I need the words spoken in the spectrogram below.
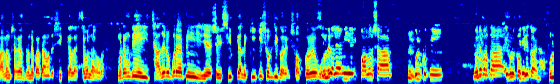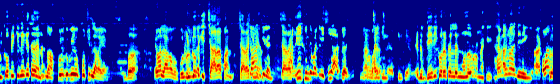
পালং শাক আর ধনে পাতা আমাদের শীতকাল আসছে। এবার লাগাবো। মোটামুটি এই ছাদের উপরে আপনি সেই শীতকালে কি কি সবজি করেন? সব করে শীতকালে আমি এই পালং শাক ফুলকপি ধনে পাতা এগুলো কিনে খেতে হয় না। ফুলকপি কিনে খেতে হয় না? না ফুলকপিও প্রচুর লাগাই আমি। বাহ। এবার লাগাবো ফুলকপি কি চারা পান? চারা কিনে চারা কিনে কিনতে আসবে আজকে। আচ্ছা, ভাই আচ্ছা। কিনে কিনতে একটু দেরি করে ফেললেন মনে হলো নাকি? হ্যাঁ মনে হয় দেরি। একটু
